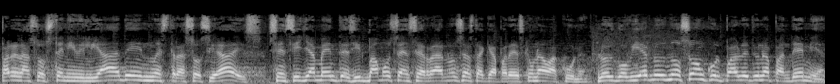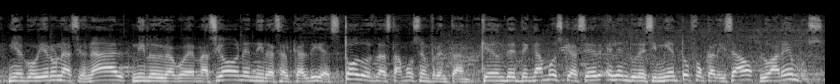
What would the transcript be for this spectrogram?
para la sostenibilidad de nuestras sociedades. Sencillamente decir vamos a encerrarnos hasta que aparezca una vacuna. Los gobiernos no son culpables de una pandemia, ni el gobierno nacional, ni las gobernaciones, ni las alcaldías. Todos la estamos enfrentando. Que donde tengamos que hacer el endurecimiento focalizado, lo haremos.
